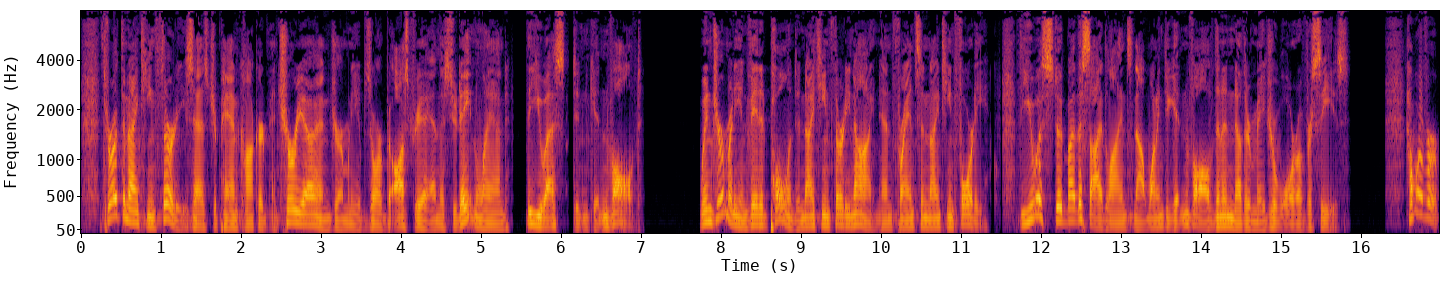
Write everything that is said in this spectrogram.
Throughout the 1930s, as Japan conquered Manchuria and Germany absorbed Austria and the Sudetenland, the US didn't get involved. When Germany invaded Poland in 1939 and France in 1940, the U.S. stood by the sidelines not wanting to get involved in another major war overseas. However,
